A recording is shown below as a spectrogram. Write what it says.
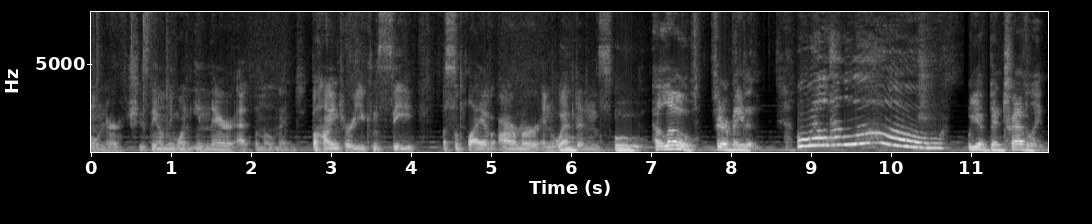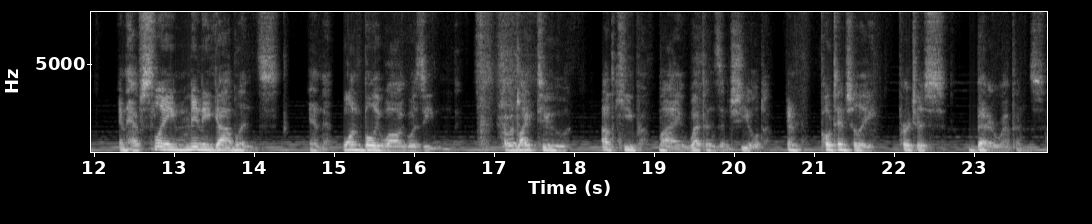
owner. She's the only one in there at the moment. Behind her, you can see a supply of armor and weapons. Ooh. Hello, fair maiden. Well, hello! We have been traveling and have slain many goblins, and one bullywog was eaten. I would like to upkeep my weapons and shield and potentially purchase better weapons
